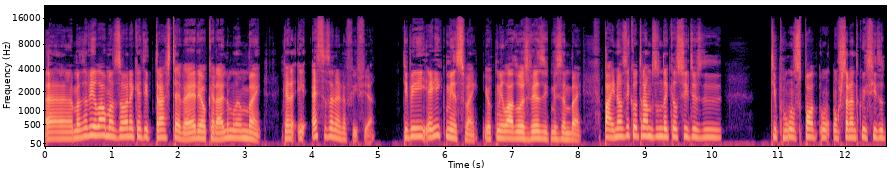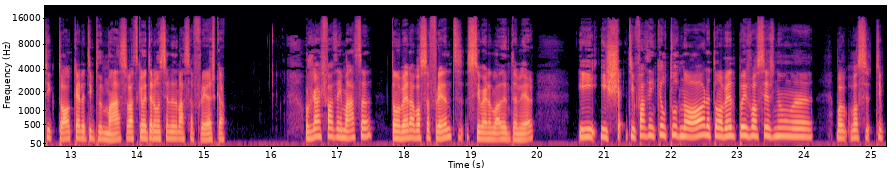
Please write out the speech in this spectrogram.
Uh, mas havia lá uma zona que é tipo trás Tibéria, ou caralho, não me lembro bem. Era, essa zona era fixe, yeah. Tipo, aí, aí comia-se bem. Eu comi lá duas vezes e comi-se bem. Pá, e nós encontramos um daqueles sítios de. Tipo, um spot, um, um restaurante conhecido do TikTok, que era tipo de massa. Basicamente era uma cena de massa fresca. Os gajos fazem massa, estão a ver à vossa frente, se estiverem lá dentro a ver e, e tipo, fazem aquilo tudo na hora, estão a ver? Depois vocês não. Uh, vocês, tipo,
